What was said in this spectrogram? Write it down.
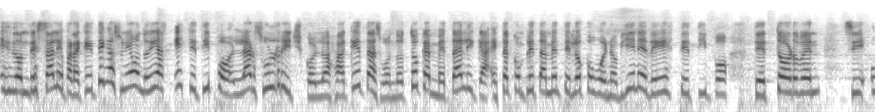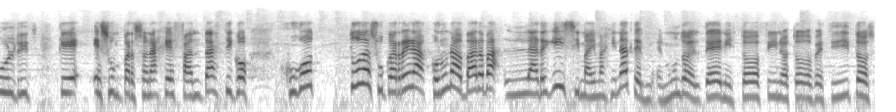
es donde sale, para que tengas una idea cuando digas, este tipo, Lars Ulrich, con las baquetas, cuando toca en Metallica, está completamente loco. Bueno, viene de este tipo de Torben, ¿sí? Ulrich, que es un personaje fantástico. Jugó toda su carrera con una barba larguísima. Imagínate el, el mundo del tenis, todos finos, todos vestiditos,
